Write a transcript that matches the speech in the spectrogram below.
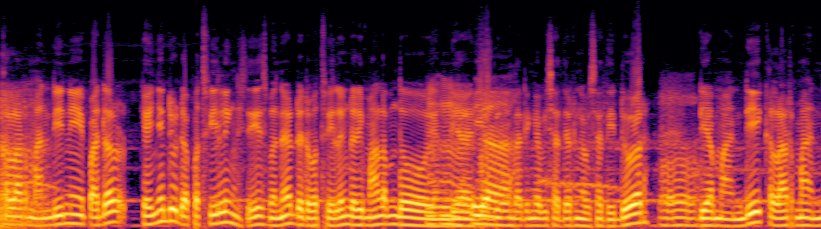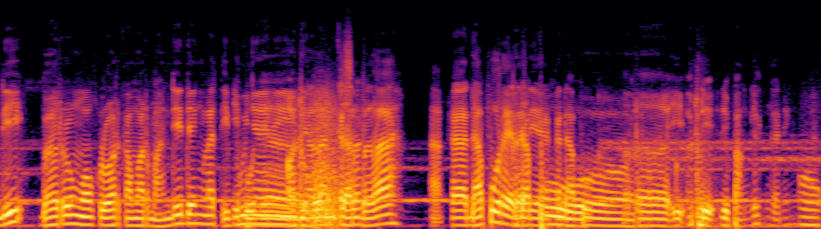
kelar mandi nih. Padahal kayaknya dia dapat feeling sih. Sebenarnya udah dapat feeling dari malam tuh, yang Mm, dia iya. bilang tadi nggak bisa tidur, nggak bisa tidur. Heeh. Dia mandi, kelar mandi, baru mau keluar kamar mandi, dia ngeliat ibunya, Ibunya. nih Aduh, jalan ke jalan- sebelah ah, ke dapur ya Ke tadi ya, ke dapur. dapur. Eh, i- di- dipanggil nggak nengok.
